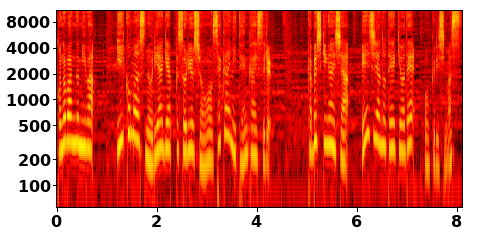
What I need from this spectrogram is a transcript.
この番組は e コマースの売上アップソリューションを世界に展開する株式会社エイジアの提供でお送りします。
